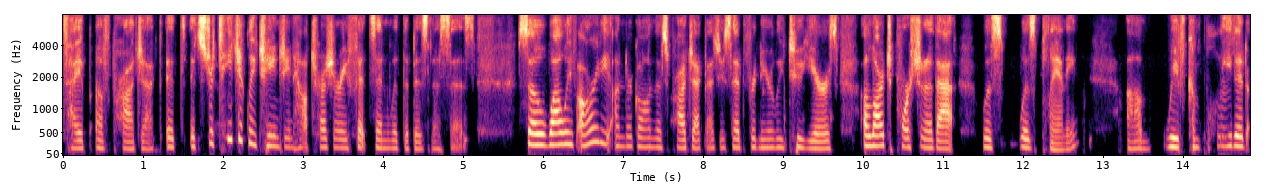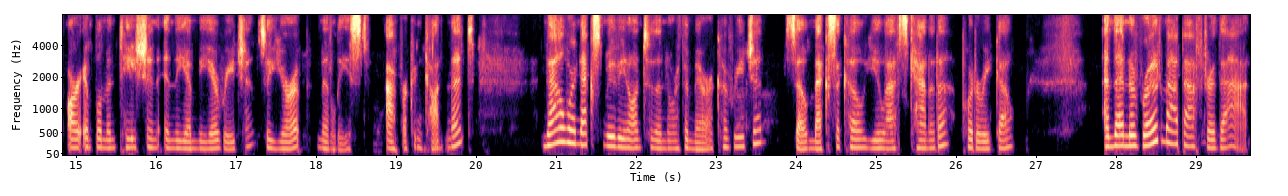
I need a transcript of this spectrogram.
type of project. It's, it's strategically changing how Treasury fits in with the businesses. So while we've already undergone this project, as you said, for nearly two years, a large portion of that was was planning. Um, we've completed our implementation in the EMEA region, so Europe, Middle East, African continent. Now we're next moving on to the North America region, so Mexico, US, Canada, Puerto Rico. And then the roadmap after that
